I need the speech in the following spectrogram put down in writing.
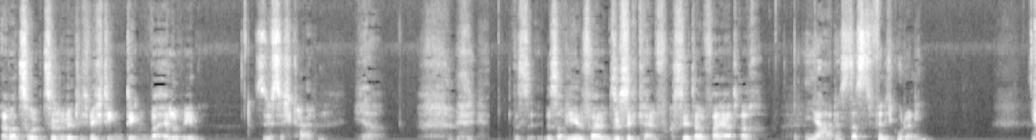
Aber zurück zu den wirklich wichtigen Dingen bei Halloween. Süßigkeiten. Ja. Das ist auf jeden Fall ein süßigkeitenfokussierter Feiertag. Ja, das, das finde ich gut an ihm.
